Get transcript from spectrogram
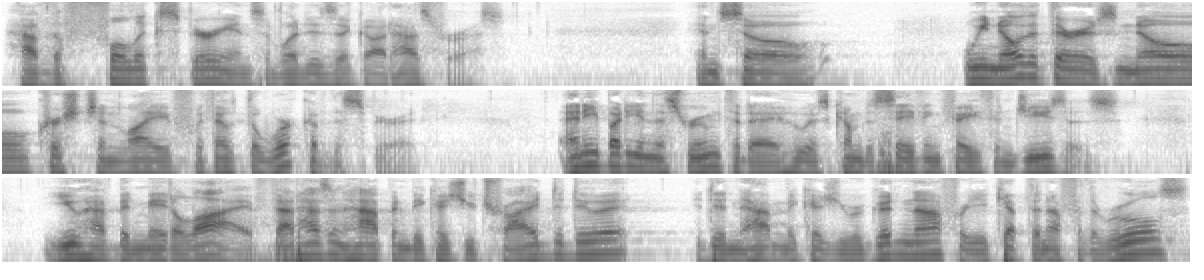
have the full experience of what it is that God has for us. And so we know that there is no Christian life without the work of the Spirit. Anybody in this room today who has come to saving faith in Jesus, you have been made alive. That hasn't happened because you tried to do it. It didn't happen because you were good enough or you kept enough of the rules.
